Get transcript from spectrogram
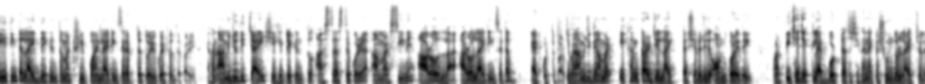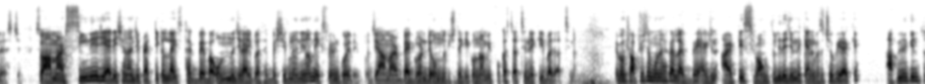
এই তিনটা লাইট দিয়ে কিন্তু আমার থ্রি পয়েন্ট লাইটিং সেটআপটা তৈরি করে ফেলতে পারি। এখন আমি যদি চাই, সেক্ষেত্রে কিন্তু আস্তে আস্তে করে আমার সিনে আরও আরও লাইটিং সেটআপ অ্যাড করতে পারব। যেমন আমি যদি আমার এখানকার যে লাইটটা সেটা যদি অন করে দিই আমার পিছে যে ক্ল্যাপবোর্ডটা আছে, সেখানে একটা সুন্দর লাইট চলে আসছে। সো আমার সিনে যে অ্যাডিশনাল যে প্র্যাকটিক্যাল লাইটস থাকবে বা অন্য যে লাইটগুলো থাকবে, সেগুলো নিয়েও আমি এক্সপেরিমেন্ট করে দেখব যে আমার ব্যাকগ্রাউন্ডে অন্য কিছু থেকে কোনো আমি ফোকাস যাচ্ছি নাকি বা যাচ্ছি না। এবং সবশেষে মনে রাখা লাগবে, একজন আর্টিস্ট রং তুলি দিয়ে যেমনি ক্যানভাসে ছবি আঁকে, আপনিও কিন্তু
